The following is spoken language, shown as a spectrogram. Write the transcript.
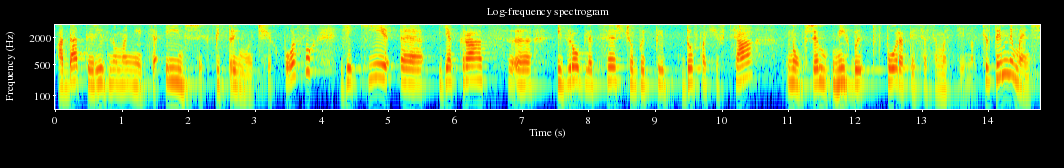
а дати різноманіття інших підтримуючих послуг, які е, якраз і зроблять це, щоб ти до фахівця ну, вже міг би впоратися самостійно. Тим не менше,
